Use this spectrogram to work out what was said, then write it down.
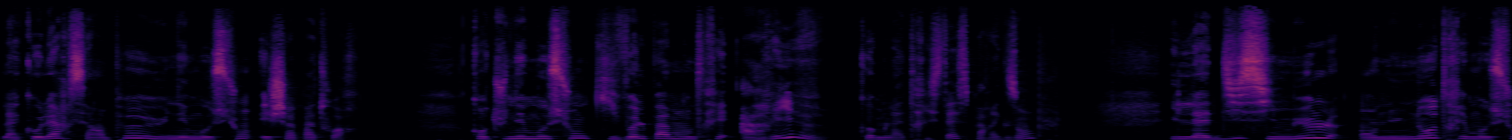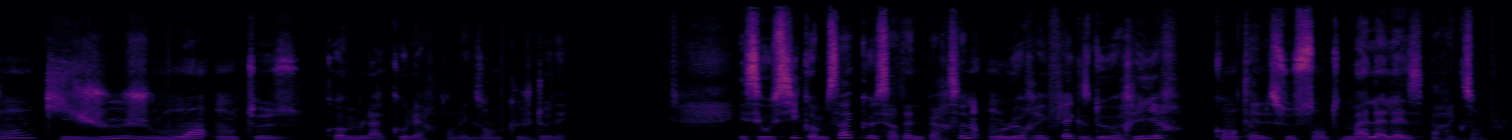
la colère, c'est un peu une émotion échappatoire. Quand une émotion qu'ils veulent pas montrer arrive, comme la tristesse par exemple, ils la dissimulent en une autre émotion qui jugent moins honteuse, comme la colère dans l'exemple que je donnais. Et c'est aussi comme ça que certaines personnes ont le réflexe de rire quand elles se sentent mal à l'aise par exemple.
